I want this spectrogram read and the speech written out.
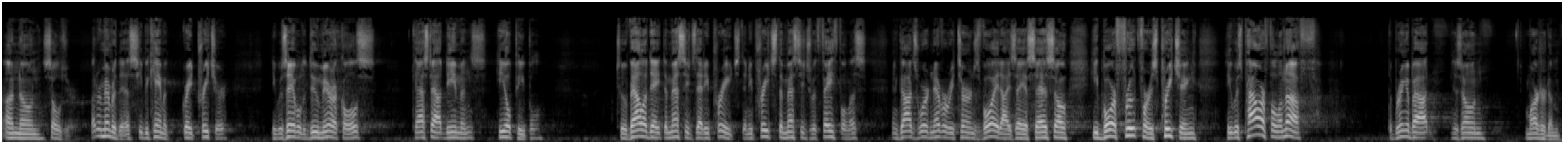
unknown soldier. But remember this, he became a great preacher. He was able to do miracles, cast out demons, heal people, to validate the message that he preached. And he preached the message with faithfulness. And God's word never returns void, Isaiah says. So he bore fruit for his preaching. He was powerful enough to bring about his own martyrdom.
